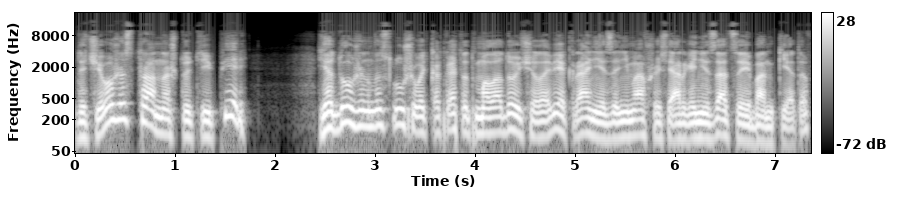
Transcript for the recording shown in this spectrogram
да чего же странно, что теперь я должен выслушивать, как этот молодой человек, ранее занимавшийся организацией банкетов,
